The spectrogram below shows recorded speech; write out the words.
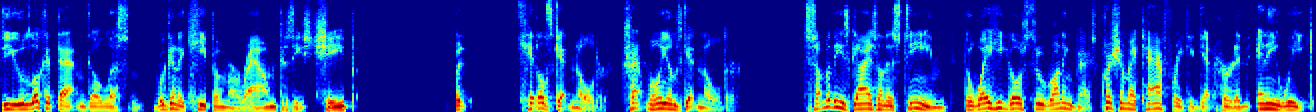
Do you look at that and go, listen, we're going to keep him around because he's cheap? But Kittle's getting older. Trent Williams getting older. Some of these guys on this team, the way he goes through running backs, Christian McCaffrey could get hurt in any week.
